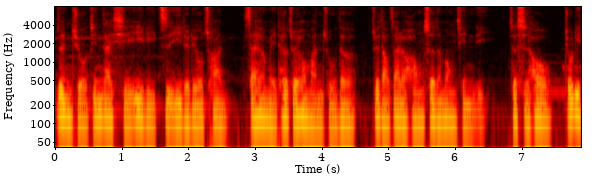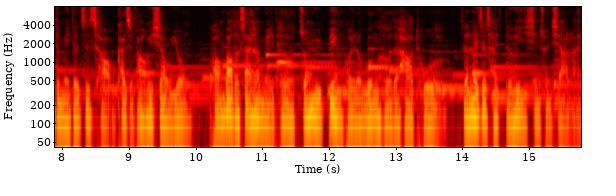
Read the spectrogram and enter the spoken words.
任酒精在血液里恣意的流窜。塞赫美特最后满足的醉倒在了红色的梦境里。这时候，酒里的美德之草开始发挥效用，狂暴的塞赫美特终于变回了温和的哈托尔，人类这才得以幸存下来。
